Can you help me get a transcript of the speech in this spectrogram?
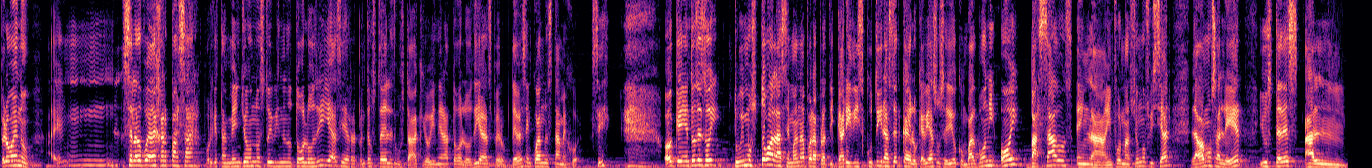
Pero bueno, mm, se las voy a dejar pasar. Porque también yo no estoy viniendo todos los días. Y de repente a ustedes les gustaba que yo viniera todos los días. Pero de vez en cuando está mejor, ¿sí? Ok, entonces hoy tuvimos toda la semana para platicar y discutir acerca de lo que había sucedido con Bad Bunny. Hoy, basados en la información oficial la vamos a leer y ustedes al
